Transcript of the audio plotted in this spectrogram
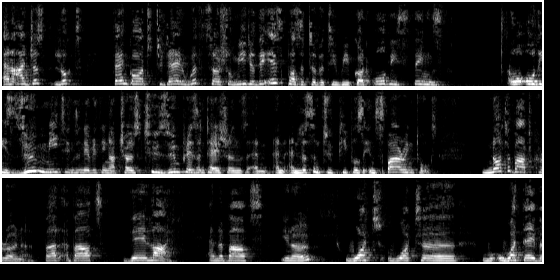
And I just looked, thank God today with social media, there is positivity. We've got all these things all, all, these Zoom meetings and everything. I chose two Zoom presentations and, and, and listened to people's inspiring talks, not about Corona, but about their life and about, you know, what, what, uh, what they've,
